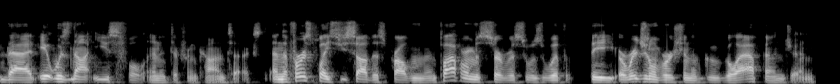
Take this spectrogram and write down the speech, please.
that it was not useful in a different context. And the first place you saw this problem in platform as service was with the original version of Google App Engine,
